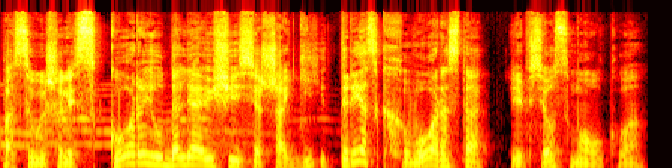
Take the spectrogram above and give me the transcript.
Послышались скорые удаляющиеся шаги, треск хвороста, и все смолкло.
